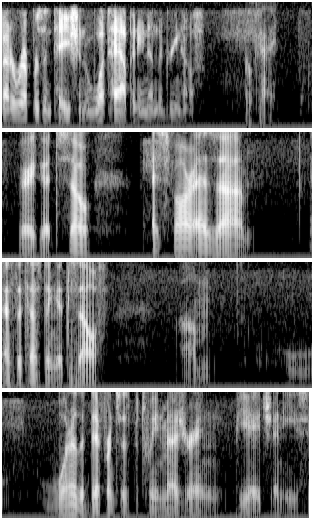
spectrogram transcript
better representation of what's happening in the greenhouse. Okay, very good. So, as far as um, as the testing itself, um, what are the differences between measuring pH and EC?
